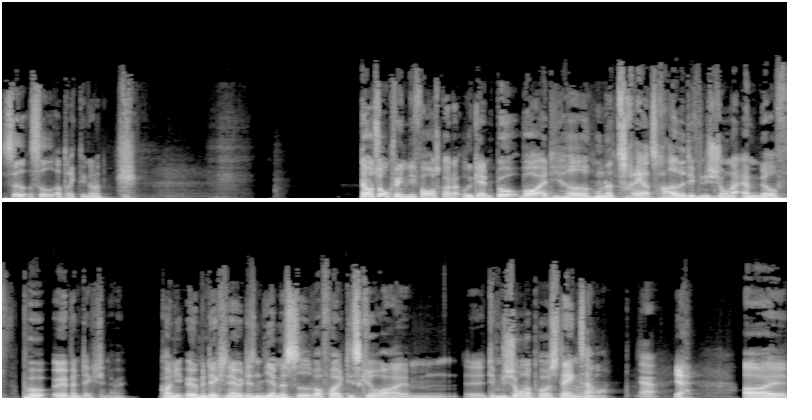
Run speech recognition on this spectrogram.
Sid, sid og drik din øl. Der var to kvindelige forskere, der udgav en bog, hvor at de havde 133 definitioner af MILF på Urban Dictionary. Connie, Urban Dictionary det er sådan en hjemmeside, hvor folk de skriver øhm, øh, definitioner på slangtermer. Mm. Ja. Ja, og øh,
